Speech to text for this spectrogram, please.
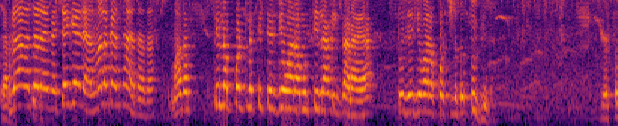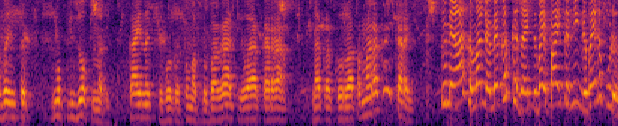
करा. लागा चला काय? ते गेल्या. मला काय सांगत आता? मग आता तिला पटलं तिच्या जीवाला मग ती लागली चालाया तुझ्या जीवाला पटलं तर तू बी जा. जसं होईल तसं. मुपली झोपणार आहे. काय नसते बघ तुम आपलं बघा ठेवा करा. नका करू. आता मला काय करायचं? तुम्ही असं म्हणलं मी कसं काय जायचं? बाई पाय तर निघले. बाई ना पुढं.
